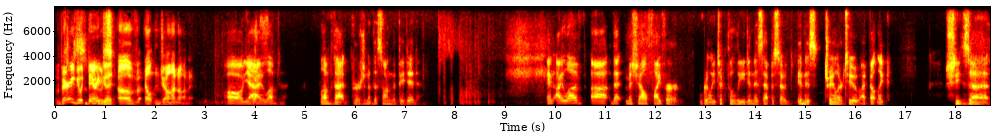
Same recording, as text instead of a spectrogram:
Very good Very use good. of Elton John on it. Oh yeah, I loved loved that version of the song that they did. And I love uh, that Michelle Pfeiffer really took the lead in this episode in this trailer too. I felt like she's uh,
